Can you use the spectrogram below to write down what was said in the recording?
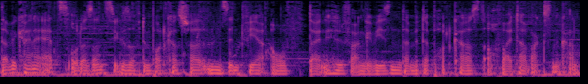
Da wir keine Ads oder sonstiges auf dem Podcast schalten, sind wir auf deine Hilfe angewiesen, damit der Podcast auch weiter wachsen kann.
